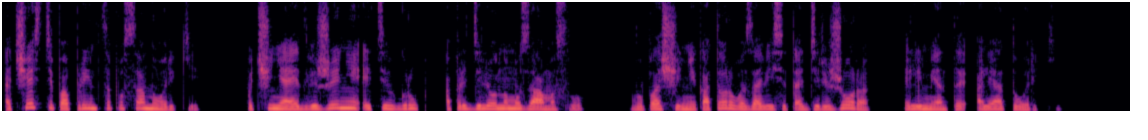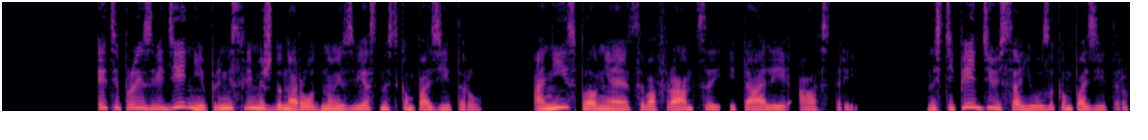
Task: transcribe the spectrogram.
отчасти по принципу сонорики, подчиняя движение этих групп определенному замыслу, воплощение которого зависит от дирижера элементы алиаторики. Эти произведения принесли международную известность композитору. Они исполняются во Франции, Италии, Австрии. На стипендию Союза композиторов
